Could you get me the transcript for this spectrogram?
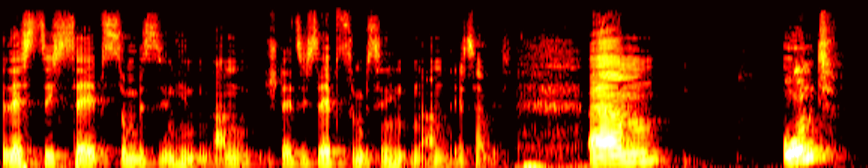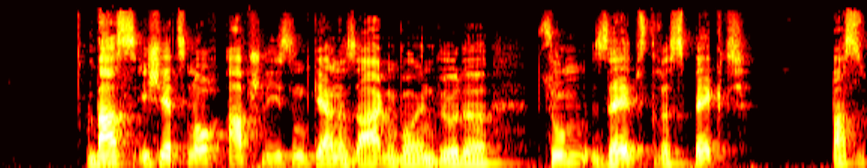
lässt sich selbst so ein bisschen hinten an, stellt sich selbst so ein bisschen hinten an. Jetzt habe ich es. Ähm, und was ich jetzt noch abschließend gerne sagen wollen würde zum Selbstrespekt, was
